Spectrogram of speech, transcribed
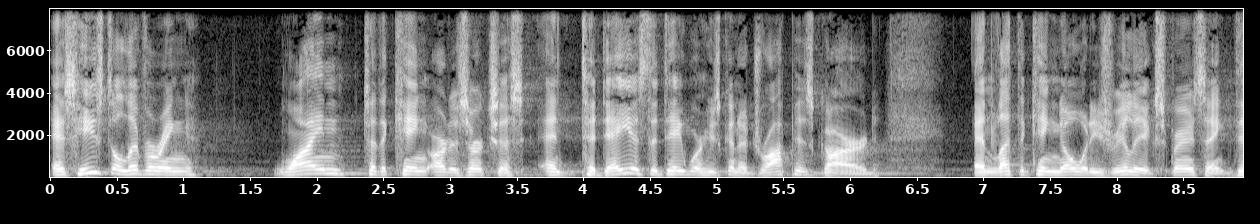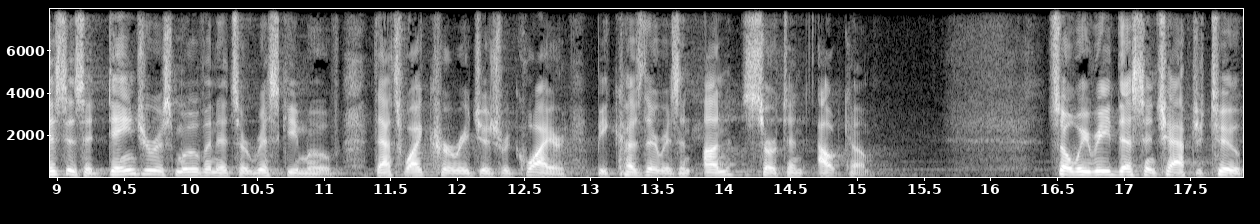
as he's delivering wine to the king Artaxerxes, and today is the day where he's going to drop his guard and let the king know what he's really experiencing. This is a dangerous move and it's a risky move. That's why courage is required, because there is an uncertain outcome. So we read this in chapter 2.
